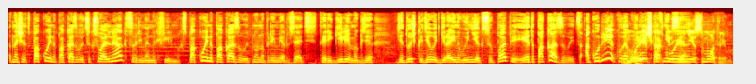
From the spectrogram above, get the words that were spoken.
значит, спокойно показывают сексуальный акт в современных фильмах, спокойно показывают, ну, например, взять Терри Гиллиама, где, где дочка делает героиновую инъекцию папе, и это показывается. А, кури, ку- а Мы курильщиков такое нельзя. не смотрим.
